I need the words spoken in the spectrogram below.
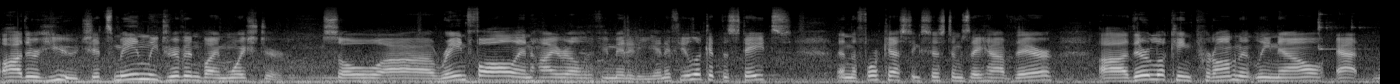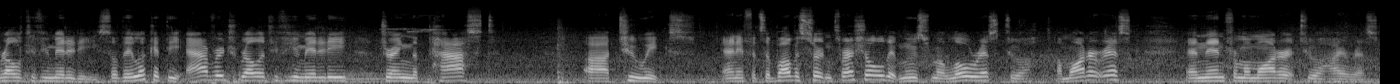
Uh, they're huge. It's mainly driven by moisture. So uh, rainfall and high relative humidity. And if you look at the states and the forecasting systems they have there, uh, they're looking predominantly now at relative humidity. So they look at the average relative humidity during the past uh, two weeks. And if it's above a certain threshold, it moves from a low risk to a, a moderate risk, and then from a moderate to a high risk.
